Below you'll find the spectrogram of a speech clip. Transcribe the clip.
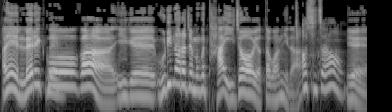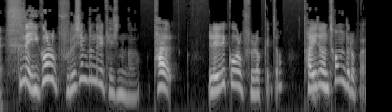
아니, Let it go가 이게 우리나라 제목은 다 잊어였다고 합니다. 아 진짜요? 예. 근데 이걸로 부르신 분들이 계시는가요? 다 렐리코로 불렀겠죠? 다 잊어는 처음 들어봐요.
